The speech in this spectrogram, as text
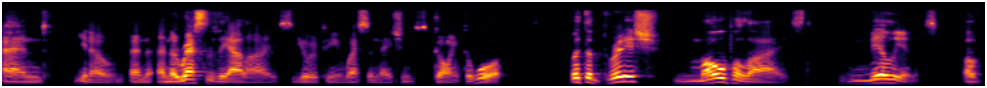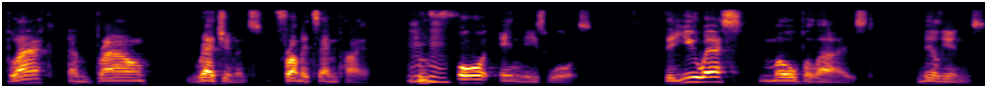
and you know, and, and the rest of the allies, European Western nations, going to war. But the British mobilized millions of black and brown regiments from its empire mm-hmm. who fought in these wars. The US mobilized millions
